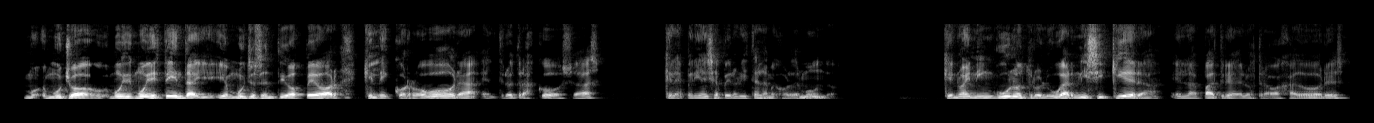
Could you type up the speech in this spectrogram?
mucho, muy, muy distinta y, y en muchos sentidos peor, que le corrobora, entre otras cosas, que la experiencia peronista es la mejor del mundo que no hay ningún otro lugar, ni siquiera en la patria de los trabajadores,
